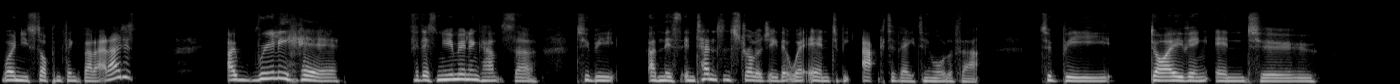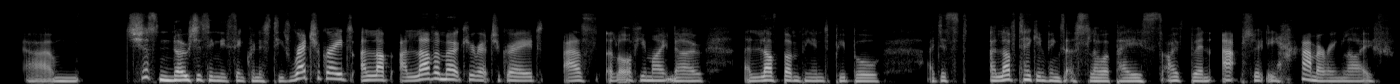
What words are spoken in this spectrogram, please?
when you stop and think about it. And I just, I really hear for this new moon in Cancer to be, and this intense astrology that we're in, to be activating all of that, to be diving into um just noticing these synchronicities. Retrogrades, I love, I love a Mercury retrograde, as a lot of you might know. I love bumping into people. I just, I love taking things at a slower pace. I've been absolutely hammering life.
